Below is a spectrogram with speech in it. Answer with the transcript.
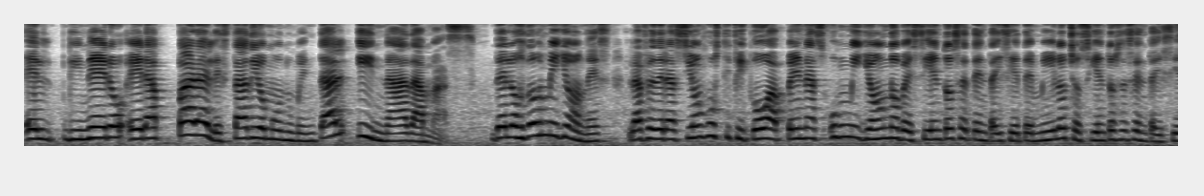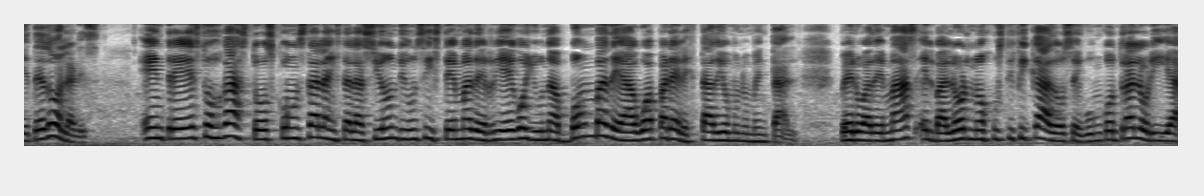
el dinero era para el estadio monumental y nada más. De los 2 millones, la federación justificó apenas 1.977.867 dólares. Entre estos gastos consta la instalación de un sistema de riego y una bomba de agua para el estadio monumental, pero además el valor no justificado según Contraloría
